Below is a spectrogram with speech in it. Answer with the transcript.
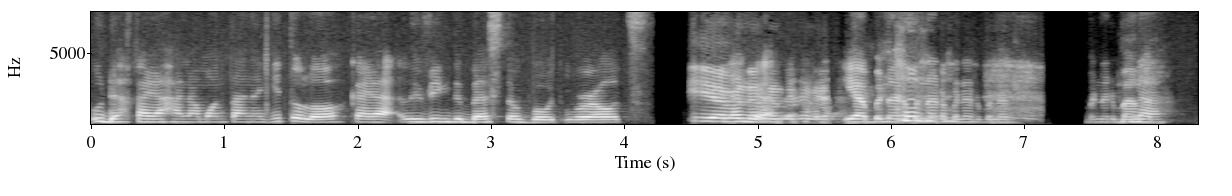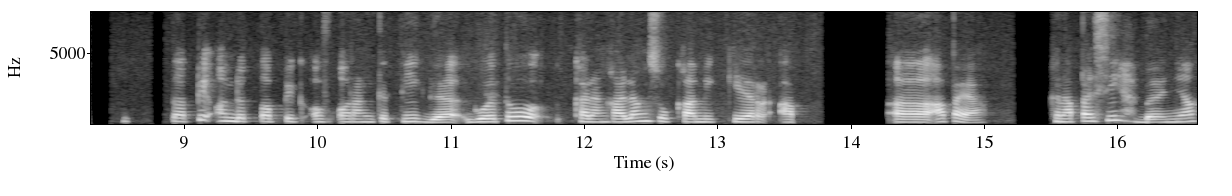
udah kayak Hannah Montana gitu loh kayak living the best of both worlds iya benar benar iya benar benar benar benar benar banget nah, tapi on the topic of orang ketiga gue tuh kadang-kadang suka mikir up, uh, apa ya kenapa sih banyak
